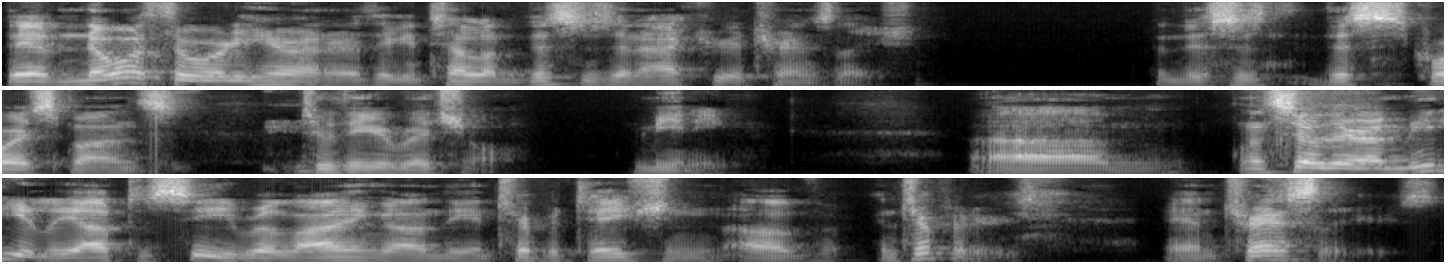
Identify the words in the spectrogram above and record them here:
They have no authority here on earth. They can tell them this is an accurate translation. And this is, this corresponds to the original meaning. Um, and so they're immediately out to sea relying on the interpretation of interpreters and translators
